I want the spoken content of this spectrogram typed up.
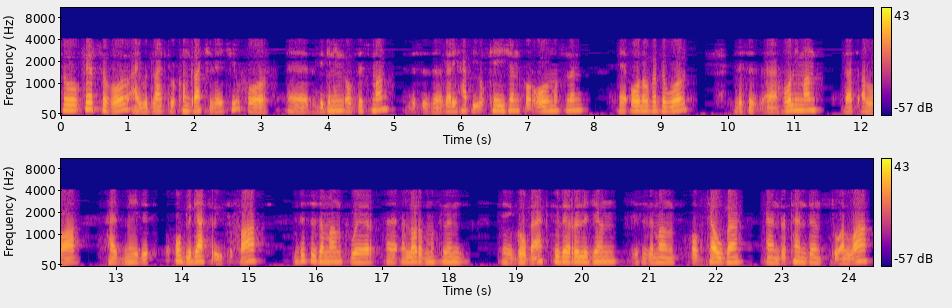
So first of all, I would like to congratulate you for the beginning of this month. This is a very happy occasion for all Muslims uh, all over the world. This is a holy month that Allah has made it obligatory to fast. This is a month where uh, a lot of Muslims uh, go back to their religion. This is a month of tawbah and repentance to Allah.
